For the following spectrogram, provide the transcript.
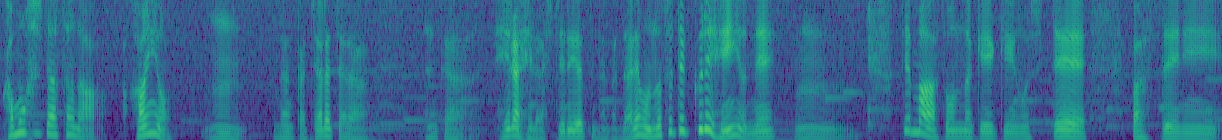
う醸し出さなあかんよ。うん。なんかチャラチャラなんかヘラヘラしてるやつなんか誰も乗せてくれへんよね。うん、でまあそんな経験をしてバス停に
